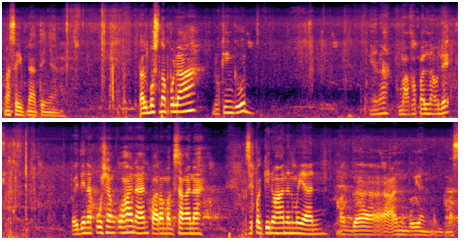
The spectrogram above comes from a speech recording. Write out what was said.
masave natin yan talbos na pula looking good yan na kumakapal na uli pwede na po siyang kuhanan para magsanga na kasi pag kinuhanan mo yan mag uh, ano po yan mag mas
